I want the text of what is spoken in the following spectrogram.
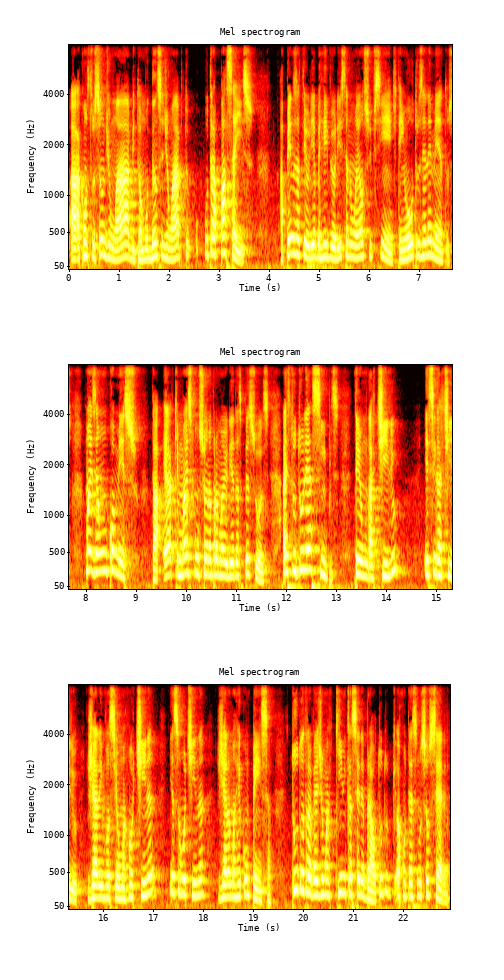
a construção de um hábito, a mudança de um hábito, ultrapassa isso. Apenas a teoria behaviorista não é o suficiente, tem outros elementos, mas é um começo. Tá? É a que mais funciona para a maioria das pessoas. A estrutura é simples: tem um gatilho, esse gatilho gera em você uma rotina e essa rotina gera uma recompensa. Tudo através de uma química cerebral, tudo acontece no seu cérebro.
